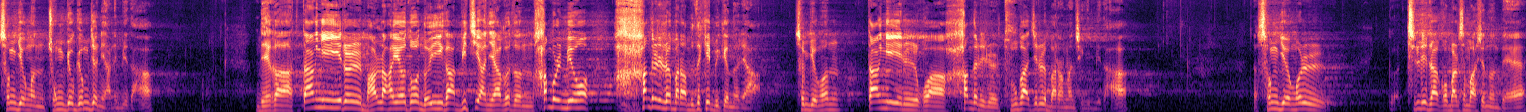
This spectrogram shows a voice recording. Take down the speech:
성경은 종교 경전이 아닙니다. 내가 땅의 일을 말하여도 너희가 믿지 아니하거든 하물며 하늘을 말하면 어떻게 믿겠느냐? 성경은 땅의 일과 하늘의 일 두 가지를 말하는 책입니다. 성경을 진리라고 말씀하셨는데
